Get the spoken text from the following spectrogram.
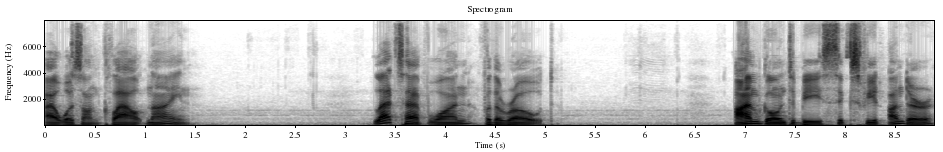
I was on cloud nine. Let's have one for the road. I'm going to be six feet under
